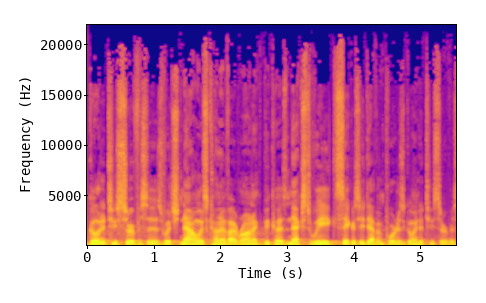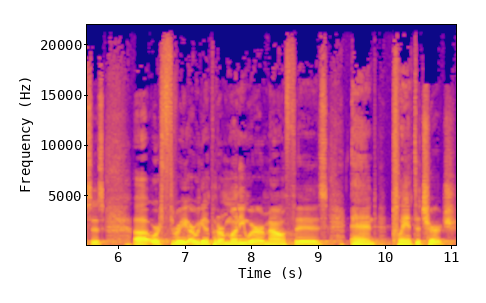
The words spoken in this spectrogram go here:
go to two services, which now is kind of ironic because next week Sacred City Davenport is going to two services. Uh, or three, are we going to put our money where our mouth is and plant a church?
